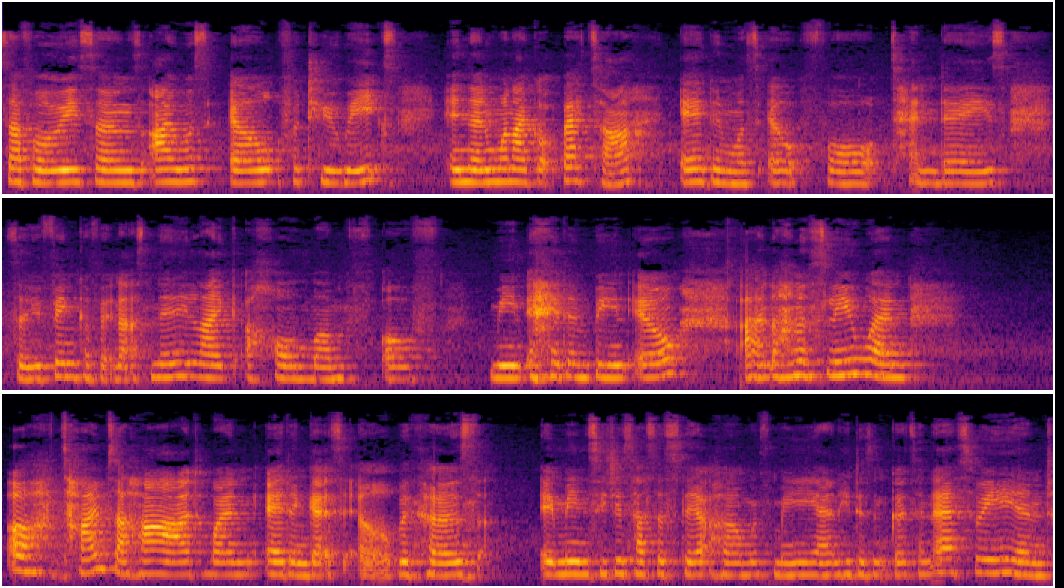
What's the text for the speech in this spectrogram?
several reasons. I was ill for two weeks and then when I got better Aiden was ill for 10 days. So you think of it that's nearly like a whole month of me and Aiden being ill. And honestly when oh times are hard when Aiden gets ill because it means he just has to stay at home with me and he doesn't go to nursery. And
